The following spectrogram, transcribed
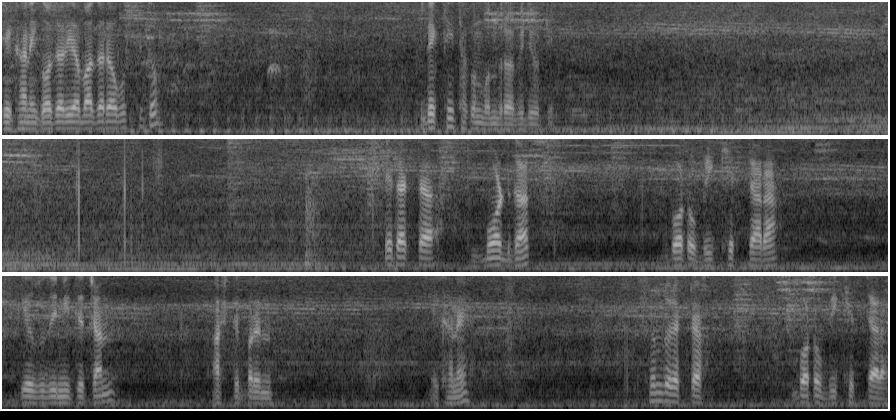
যেখানে গজারিয়া বাজারে অবস্থিত। দেখতেই থাকুন বন্ধুরা, ভিডিওটি। এটা একটা বট গাছ, বট বৃক্ষের চারা। কেউ যদি নিতে চান, আসতে পারেন এখানে। সুন্দর একটা বট বৃক্ষের চারা।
